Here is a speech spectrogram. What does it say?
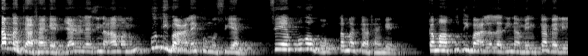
တတ်မှတ်ပြဋ္ဌာန်းခဲ့တယ်ရာရွယ်လက်စည်းနာအာမနုကုတိဘအလိုက်ကုမဆီယမ်ဆီယမ်ဘုဘုတ်ကိုတတ်မှတ်ပြဋ္ဌာန်းခဲ့တယ်ကမာကုတိဘအလလဒီနာမင်ကဘလီ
